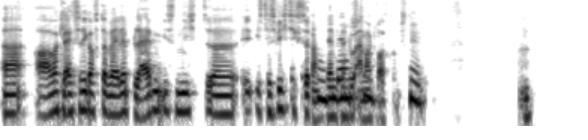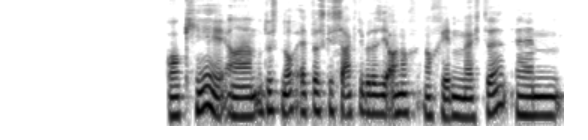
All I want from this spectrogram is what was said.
Äh, aber gleichzeitig auf der Welle bleiben ist nicht, äh, ist das Wichtigste dann, wenn, wenn du einmal draufkommst. Hm. hm. Okay, ähm, und du hast noch etwas gesagt, über das ich auch noch, noch reden möchte. Ähm,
